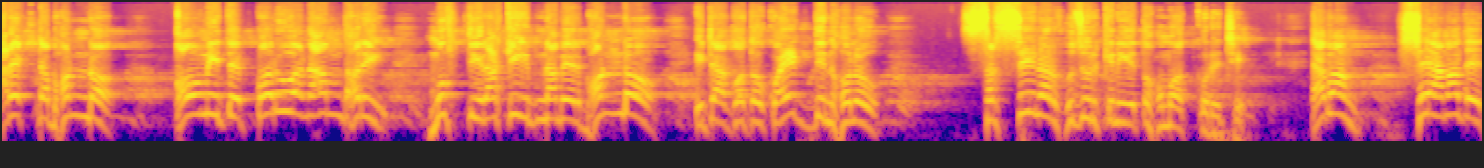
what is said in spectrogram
আরেকটা ভণ্ড কৌমিতে পড়ুয়া নামধারী মুফতি রাকিব নামের ভণ্ড। এটা গত কয়েকদিন হলো সরসিনার হুজুরকে নিয়ে তোহমত করেছে। এবং সে আমাদের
